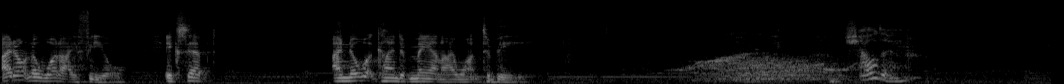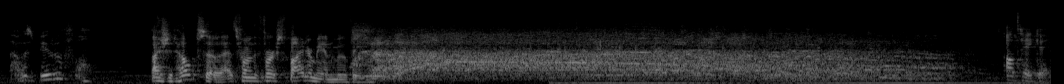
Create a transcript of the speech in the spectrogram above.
I don't know what I feel, except I know what kind of man I want to be. Sheldon. That was beautiful. I should hope so. That's from the first Spider Man movie. take it.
